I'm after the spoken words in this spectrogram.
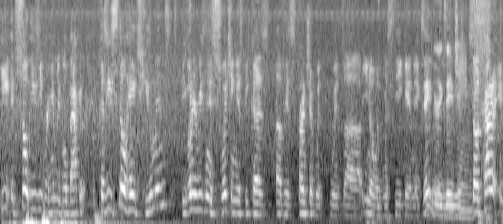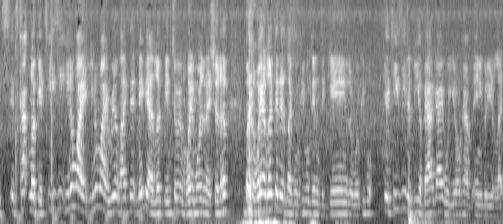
he, it's so easy for him to go back because he still hates humans. The only reason he's switching is because of his friendship with with uh, you know with Mystique and Xavier. Xavier. James. So it's kind of it's it's kind look it's easy. You know why you know why I really liked it. Maybe I looked into it way more than I should have. But the way I looked at it is like when people get into gangs or when people, it's easy to be a bad guy when you don't have anybody to let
